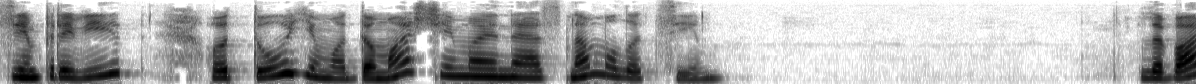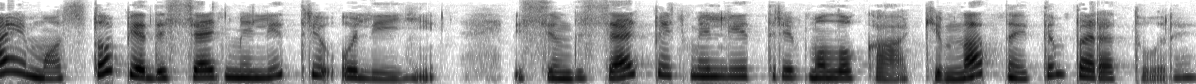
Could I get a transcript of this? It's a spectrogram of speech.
Всім привіт! Готуємо домашній майонез на молоці. Вливаємо 150 мл олії і 75 мл молока кімнатної температури.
